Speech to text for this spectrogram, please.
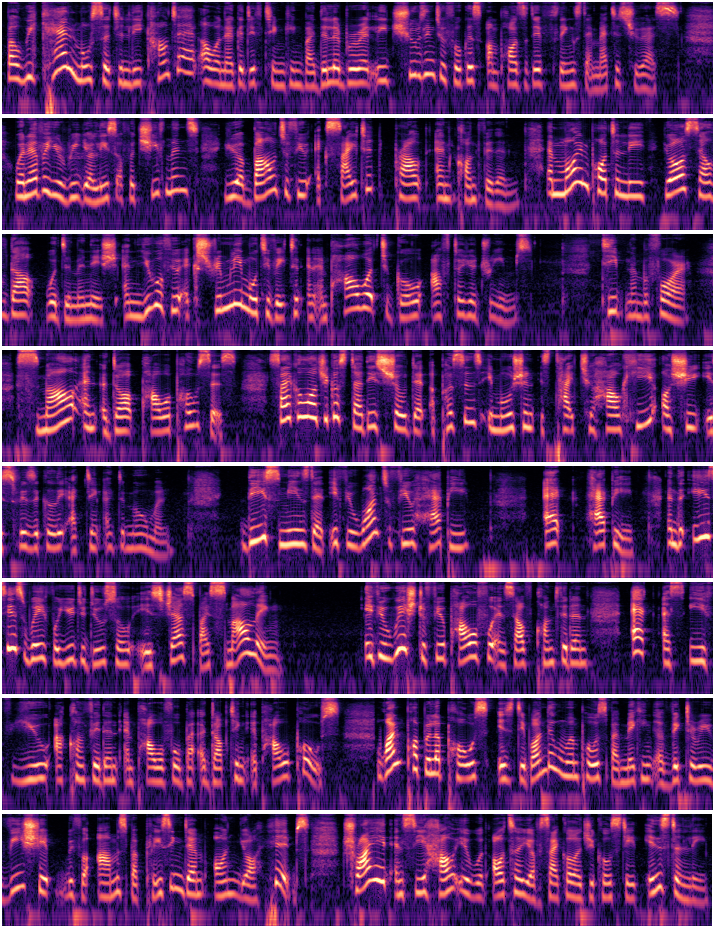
But we can most certainly counteract our negative thinking by deliberately choosing to focus on positive things that matter to us. Whenever you read your list of achievements, you are bound to feel excited, proud, and confident. And more importantly, your self doubt will diminish and you will feel extremely motivated and empowered to go after your dreams. Tip number four Smile and adopt power poses. Psychological studies show that a person's emotion is tied to how he or she is physically acting at the moment. This means that if you want to feel happy, act happy. And the easiest way for you to do so is just by smiling. If you wish to feel powerful and self confident, act as if you are confident and powerful by adopting a power pose. One popular pose is the Wonder Woman pose by making a victory V shape with your arms by placing them on your hips. Try it and see how it would alter your psychological state instantly.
